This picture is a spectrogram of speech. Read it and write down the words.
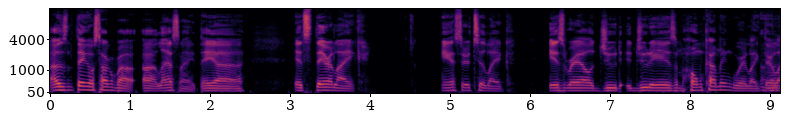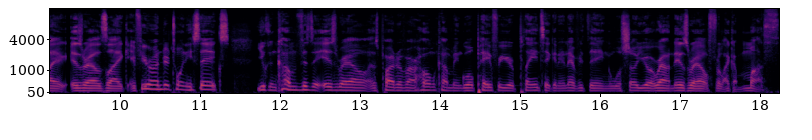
I was the thing I was talking about uh, last night. They uh, it's their like answer to like Israel Jude, Judaism homecoming, where like they're Uh-huh. like Israel's like if you're under 26, you can come visit Israel as part of our homecoming. We'll pay for your plane ticket and everything, and we'll show you around Israel for like a month.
